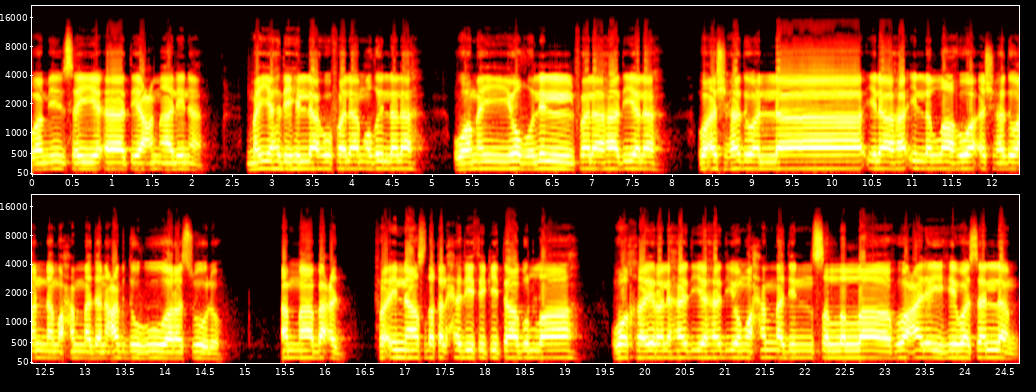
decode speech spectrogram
ومن سیئات أعمالنا. من يهده الله فلا مضل له ومن يضلل فلا هادي له وأشهد أن لا إله إلا الله وأشهد أن محمدا عبده ورسوله. أما بعد فإن أصدق الحديث كتاب الله وخير الهدي هدي محمد صلى الله عليه وسلم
